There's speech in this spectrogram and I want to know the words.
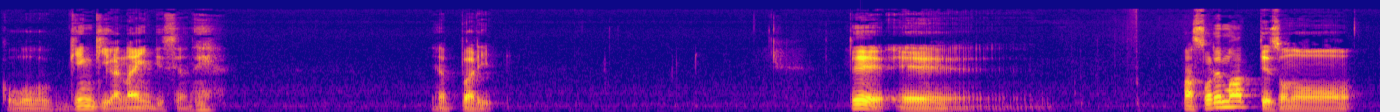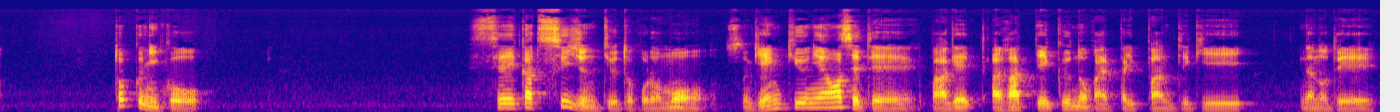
こう元気がないんですよねやっぱり。で、えーまあ、それもあってその特にこう生活水準っていうところもその減給に合わせて上げ上がっていくのがやっぱり一般的なので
